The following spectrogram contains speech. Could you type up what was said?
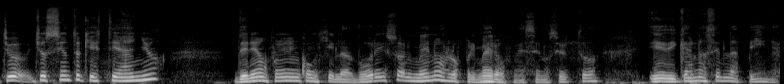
Yo, yo siento que este año deberíamos poner en congelador eso al menos los primeros meses, ¿no es cierto? Y dedicarnos a hacer la pena.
